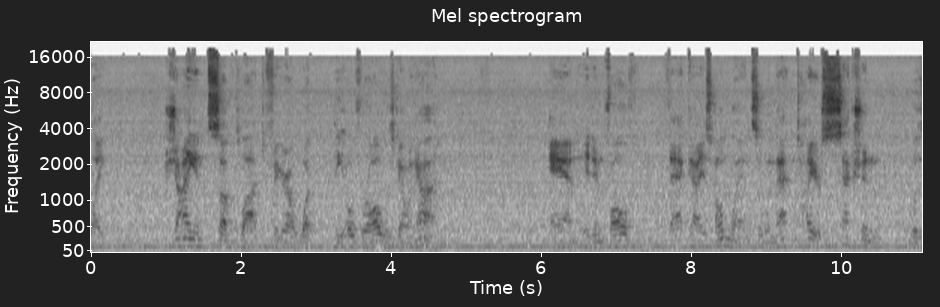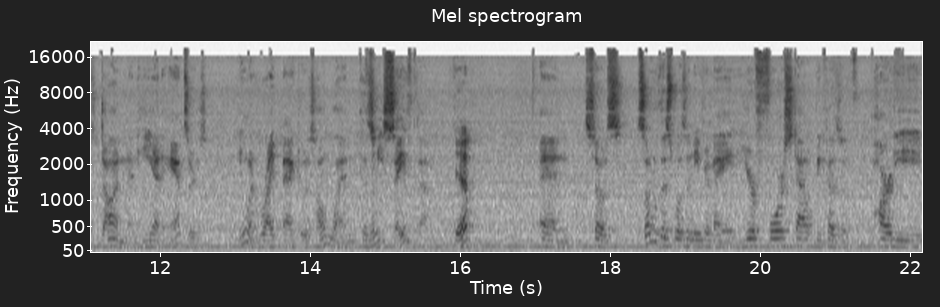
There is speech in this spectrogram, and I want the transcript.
like giant subplot to figure out what the overall was going on, and it involved that guy's homeland. So when that entire section was done and he had answers, he went right back to his homeland because he mm-hmm. saved them. Yep. And so some of this wasn't even a you're forced out because of party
